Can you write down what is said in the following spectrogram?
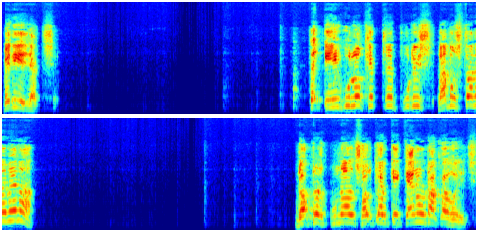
বেরিয়ে যাচ্ছে। তা এইগুলো ক্ষেত্রে পুলিশ ব্যবস্থা নেবে না? ডক্টর কুনাল সরকারকে কেন ডাকা হয়েছে?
